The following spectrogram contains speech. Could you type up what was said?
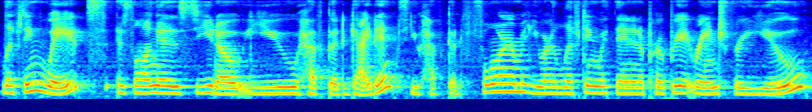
lifting weights, as long as you know you have good guidance, you have good form, you are lifting within an appropriate range for you,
